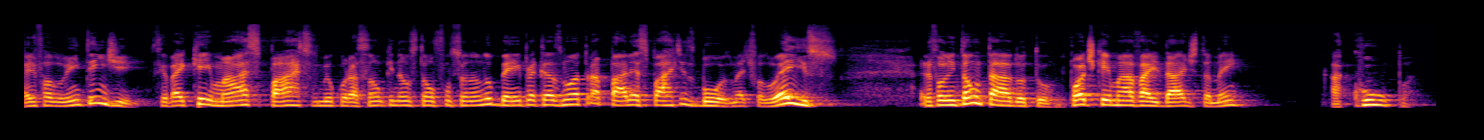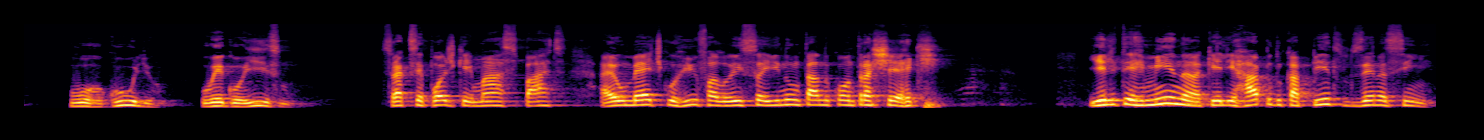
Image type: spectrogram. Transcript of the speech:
Aí ele falou: entendi. Você vai queimar as partes do meu coração que não estão funcionando bem para que elas não atrapalhem as partes boas. O médico falou: é isso. Ele falou: então tá, doutor. Pode queimar a vaidade também? A culpa, o orgulho, o egoísmo? Será que você pode queimar as partes? Aí o médico riu e falou: Isso aí não está no contra-cheque. E ele termina aquele rápido capítulo dizendo assim:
